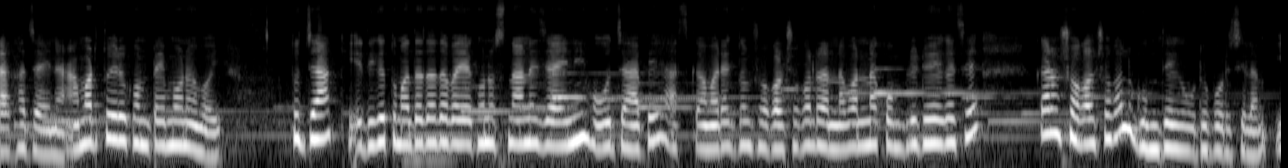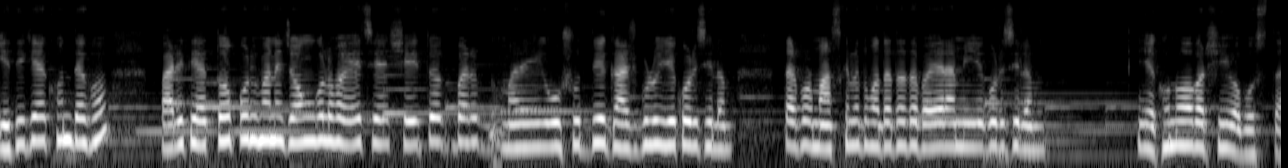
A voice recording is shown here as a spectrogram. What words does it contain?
রাখা যায় না। আমার তো এরকমটাই মনে হয়। তো যাক, এদিকে তোমাদের দাদা ভাই এখনও স্নানে যায়নি, ও যাবে। আজকে আমার একদম সকাল সকাল রান্নাবান্না কমপ্লিট হয়ে গেছে, কারণ সকাল সকাল ঘুম থেকে উঠে পড়েছিলাম। এদিকে এখন দেখো, বাড়িতে এত পরিমাণে জঙ্গল হয়েছে, সেই তো একবার মানে ওষুধ দিয়ে গাছগুলো ইয়ে করেছিলাম, তারপর মাঝখানে তোমাদের দাদা ভাইয়ের আমি ইয়ে করেছিলাম এখনও আবার সেই অবস্থা।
